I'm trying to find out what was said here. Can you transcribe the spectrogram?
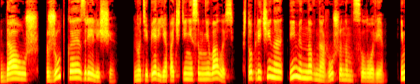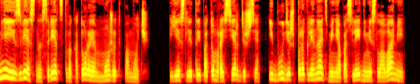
Да уж, жуткое зрелище. Но теперь я почти не сомневалась, что причина именно в нарушенном слове. И мне известно средство, которое может помочь. Если ты потом рассердишься и будешь проклинать меня последними словами,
